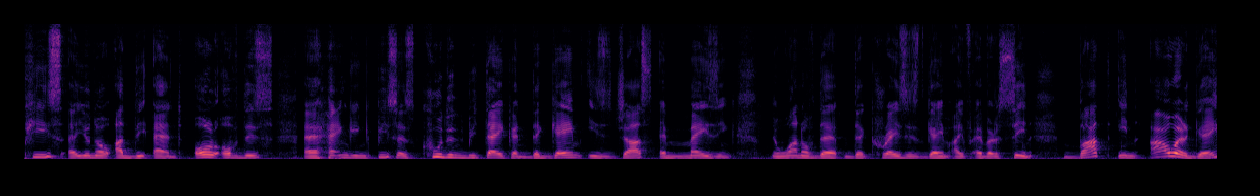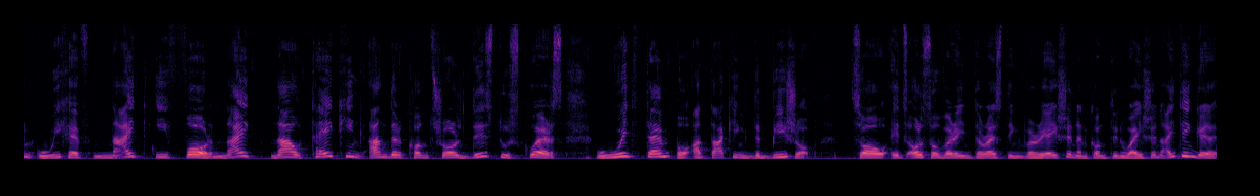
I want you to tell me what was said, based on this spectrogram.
piece uh, you know at the end. All of these uh, hanging pieces couldn't be taken. The game is just amazing one of the, the craziest game I've ever seen. But in our game, we have knight e4, knight now taking under control these two squares with tempo, attacking the bishop. So it's also very interesting variation and continuation. I think uh,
